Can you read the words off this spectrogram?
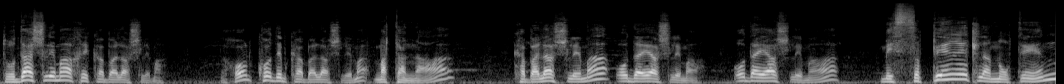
תודה שלמה אחרי קבלה שלמה. נכון? קודם קבלה שלמה, מתנה, קבלה שלמה, הודיה שלמה. הודיה שלמה מספרת לנותן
